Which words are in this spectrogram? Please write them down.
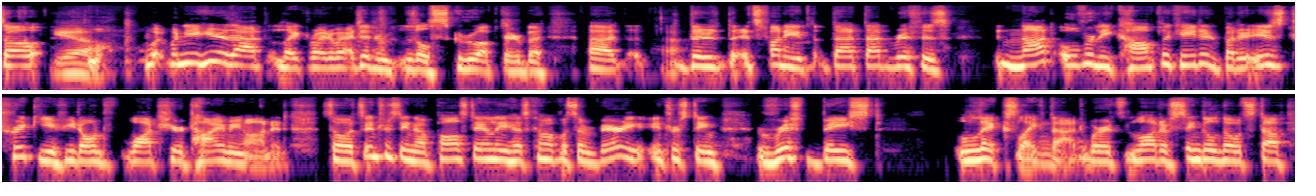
So Yeah. wh- when you hear that, like right away, I did a little screw up there, but uh, there, it's funny that that riff is not overly complicated, but it is tricky if you don't watch your timing on it. So it's interesting now. Paul Stanley has come up with some very interesting riff-based licks like that, where it's a lot of single note stuff.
